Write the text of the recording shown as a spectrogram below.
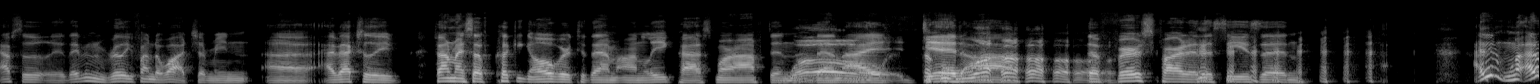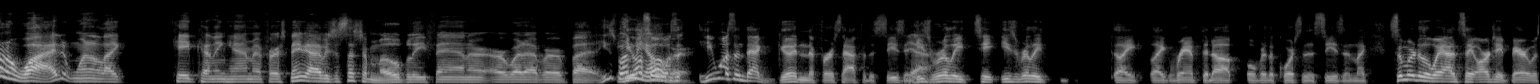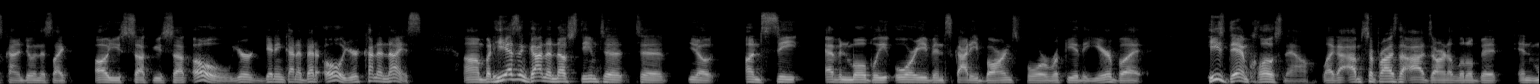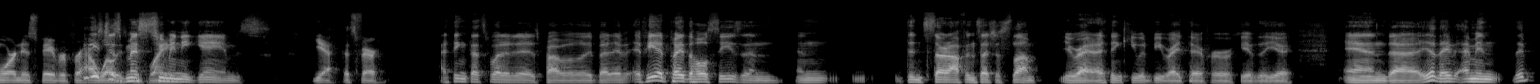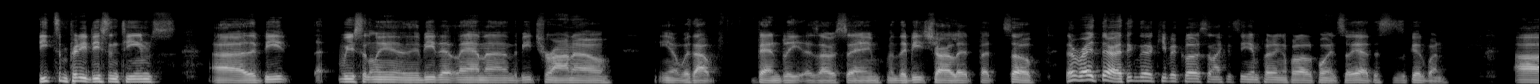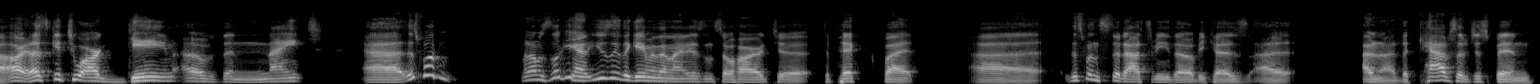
Absolutely. They've been really fun to watch. I mean, uh, I've actually found myself clicking over to them on League Pass more often Whoa. than I did the first part of the season. I didn't. I don't know why. I didn't want to like Cade Cunningham at first. Maybe I was just such a Mobley fan or, or whatever. But he's won he me over. Wasn't, he wasn't that good in the first half of the season. Yeah. He's really t- he's really like like ramped it up over the course of the season. Like similar to the way I'd say RJ Barrett was kind of doing this, like, oh, you suck, you suck. Oh, you're getting kind of better. Oh, you're kind of nice. Um, but he hasn't gotten enough steam to to you know unseat Evan Mobley or even Scottie Barnes for rookie of the year, but he's damn close now. Like I'm surprised the odds aren't a little bit in more in his favor for how he's well just he's missed too many games. Yeah, that's fair. I think that's what it is probably. But if, if he had played the whole season and didn't start off in such a slump, you're right. I think he would be right there for rookie of the year. And uh, yeah, they I mean they beat some pretty decent teams. Uh, they beat recently they beat Atlanta and they beat Toronto, you know, without VanVleet, as I was saying, when they beat Charlotte. But so they're right there. I think they'll keep it close, and I can see him putting up a lot of points. So yeah, this is a good one. Uh, all right, let's get to our game of the night. Uh, this one, when I was looking at it, usually the game of the night isn't so hard to to pick, but uh, this one stood out to me though because uh, I don't know the Cavs have just been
